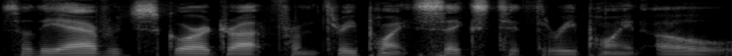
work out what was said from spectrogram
So the average score dropped from 3.6 to 3.0,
